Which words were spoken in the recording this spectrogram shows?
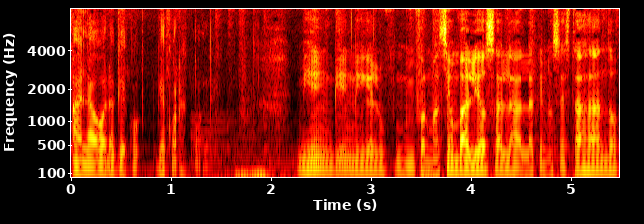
a la hora que, corresponde. Bien, bien, Miguel, información valiosa la, que nos estás dando.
